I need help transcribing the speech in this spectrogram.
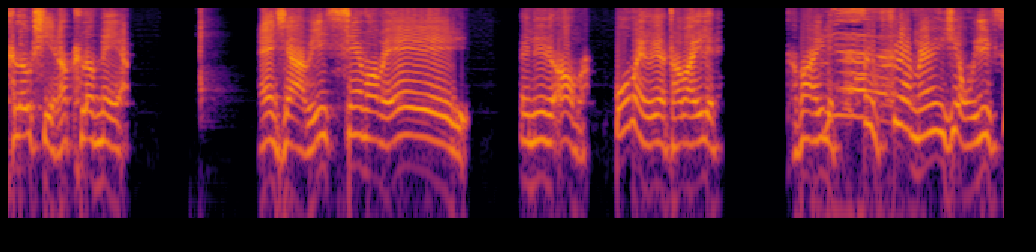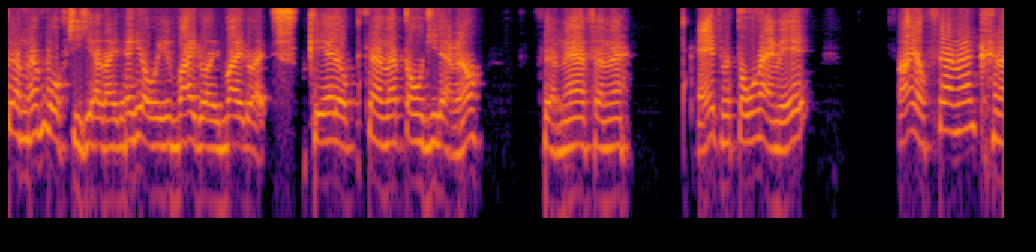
ခလုတ်ရှိရနော်ခလုတ်နဲ့ရအဲရပြီဆင်းပါမယ်အဲ့ဒီတော့အောက်မှာအိုးမယ်ရထားပါလေကဘာကြီးလေဖက်မန်ရောင်ကြီးဖက်မန်မော်ကြည့်ရလိုက်တယ်ရောင်ကြီးမိုက်တော့မိုက်တော့ကဲတော့ဖက်မန်တုံးကြည့်လိုက်မယ်နော်ဖက်မန်ဖက်မန်အဲ့ဒါတုံးလိုက်မယ်အဲ့ရောဖက်မန်ခဏ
